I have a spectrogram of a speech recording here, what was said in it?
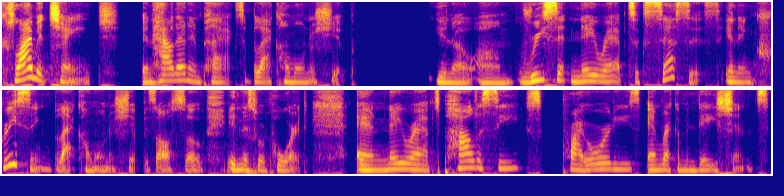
climate change and how that impacts Black homeownership. You know, um, recent NAREB successes in increasing Black homeownership is also in this report, and NAREB's policies, priorities, and recommendations.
